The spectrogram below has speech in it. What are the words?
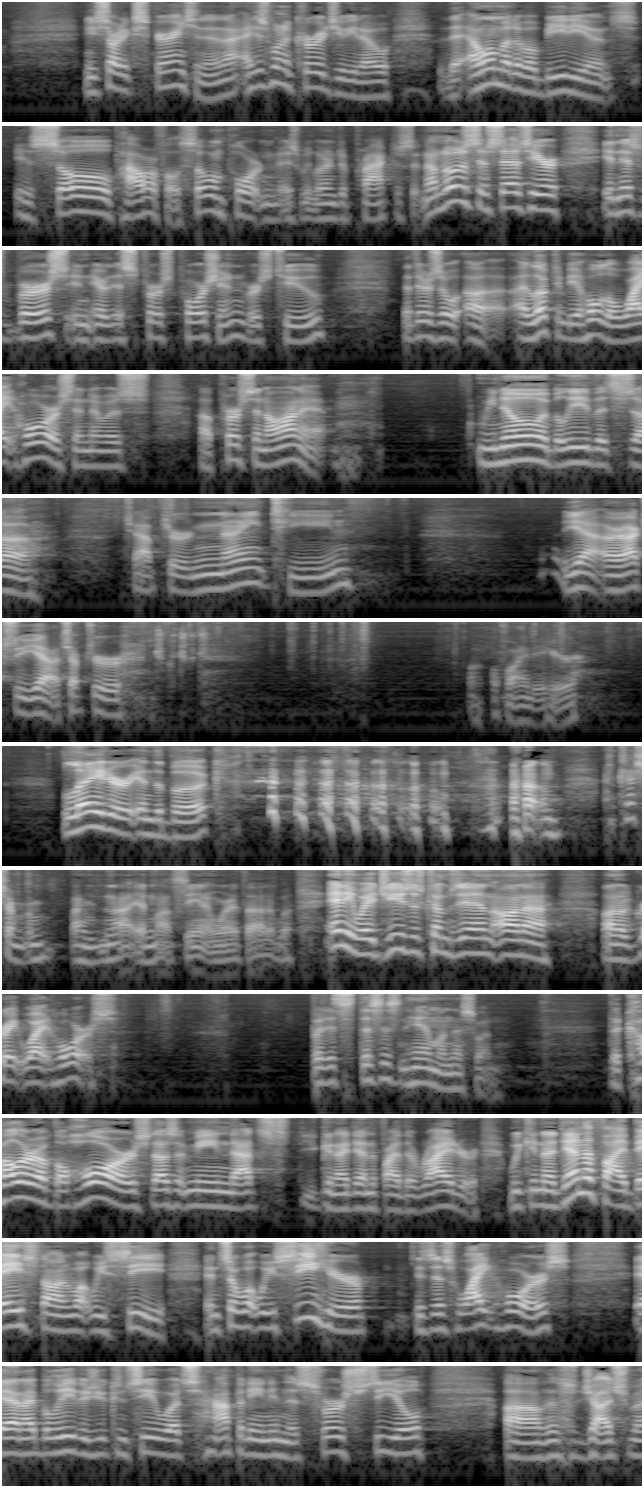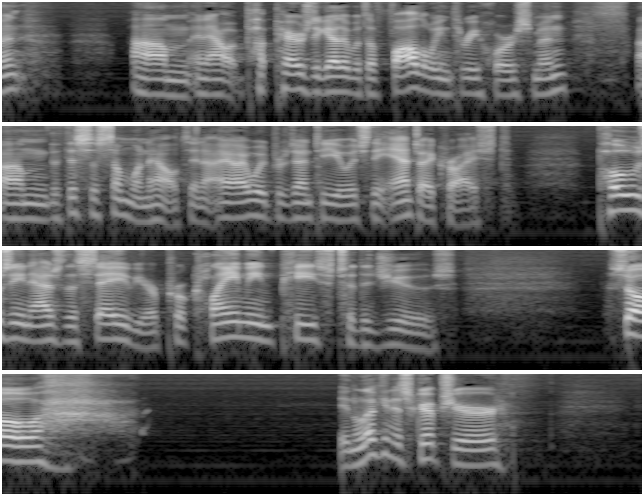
And you start experiencing it. And I just want to encourage you, you know, the element of obedience is so powerful, so important as we learn to practice it. Now, notice it says here in this verse, in this first portion, verse 2, that there's a. Uh, I looked and behold, a white horse, and there was a person on it. We know, I believe it's uh, chapter 19. Yeah, or actually, yeah, chapter I'll find it here. Later in the book, um, gosh, I'm, I'm, not, I'm not seeing it where I thought it was. Anyway, Jesus comes in on a, on a great white horse. But it's, this isn't him on this one. The color of the horse doesn't mean that's you can identify the rider. We can identify based on what we see. And so what we see here is this white horse, and I believe as you can see what's happening in this first seal uh, this judgment, um, and how it pairs together with the following three horsemen, um, that this is someone else. And I, I would present to you it's the Antichrist posing as the Savior, proclaiming peace to the Jews. So, in looking at Scripture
